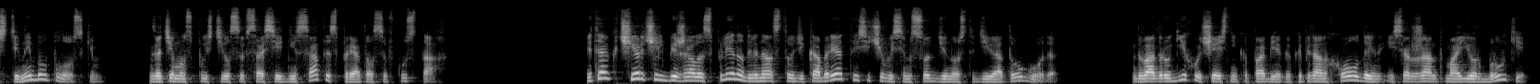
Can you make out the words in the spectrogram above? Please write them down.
стены был плоским. Затем он спустился в соседний сад и спрятался в кустах. Итак, Черчилль бежал из плена 12 декабря 1899 года. Два других участника побега, капитан Холдейн и сержант-майор Бруки,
